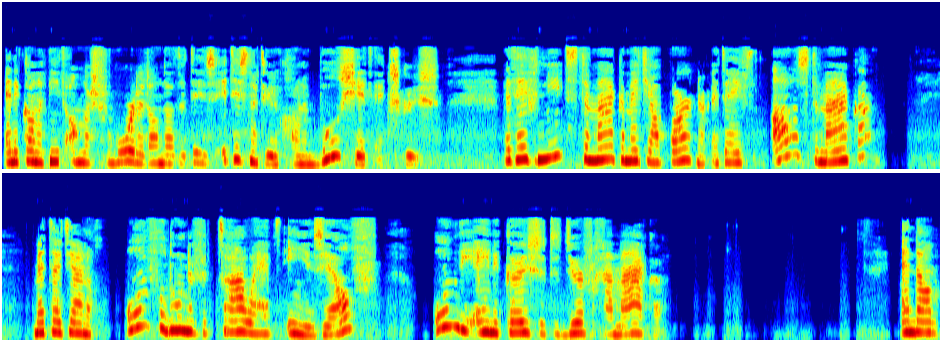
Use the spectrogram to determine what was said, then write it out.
en ik kan het niet anders verwoorden dan dat het is, het is natuurlijk gewoon een bullshit excuus. Het heeft niets te maken met jouw partner. Het heeft alles te maken met dat jij nog onvoldoende vertrouwen hebt in jezelf om die ene keuze te durven gaan maken. En dan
